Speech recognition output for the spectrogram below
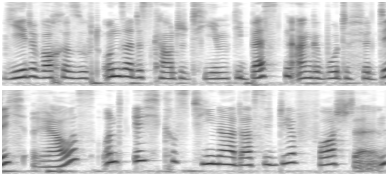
Jede Woche sucht unser Discounter-Team die besten Angebote für dich raus und ich, Christina, darf sie dir vorstellen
